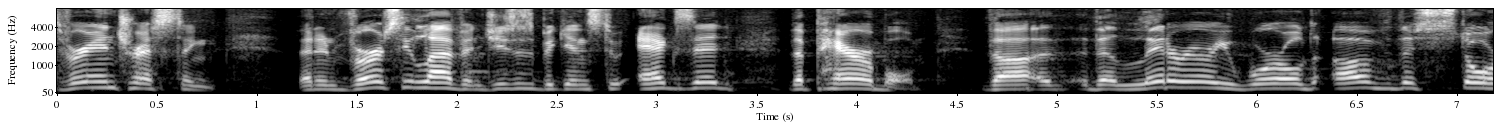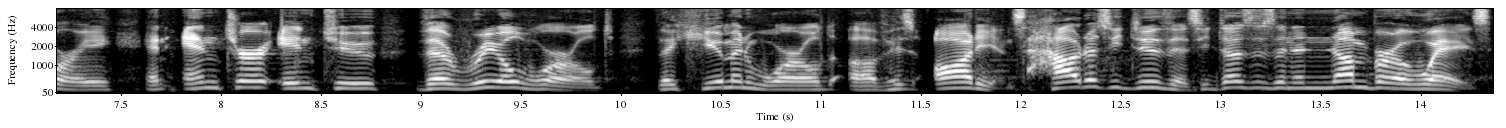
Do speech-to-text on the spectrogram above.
it's very interesting that in verse 11, Jesus begins to exit the parable, the, the literary world of the story, and enter into the real world, the human world of his audience. How does he do this? He does this in a number of ways.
